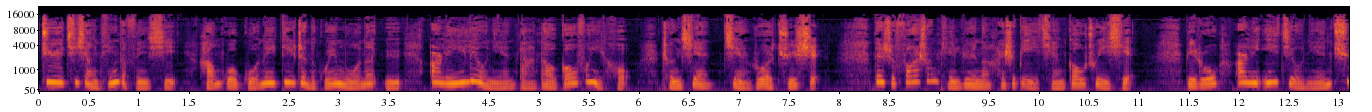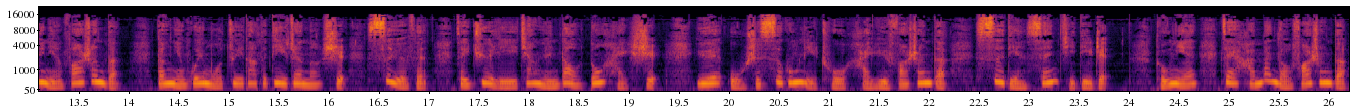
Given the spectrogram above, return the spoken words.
据气象厅的分析，韩国国内地震的规模呢，与二零一六年达到高峰以后呈现减弱趋势，但是发生频率呢，还是比以前高出一些。比如2019年去年发生的，当年规模最大的地震呢，是四月份在距离江原道东海市约54公里处海域发生的4.3级地震。同年，在韩半岛发生的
